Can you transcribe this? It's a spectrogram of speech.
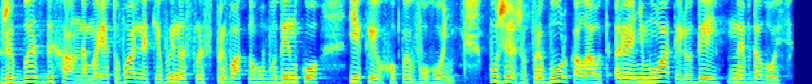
вже бездиханними рятувальники винесли з приватного будинку, який охопив вогонь. Пожежу приборкали, а от реанімувати людей не вдалося.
